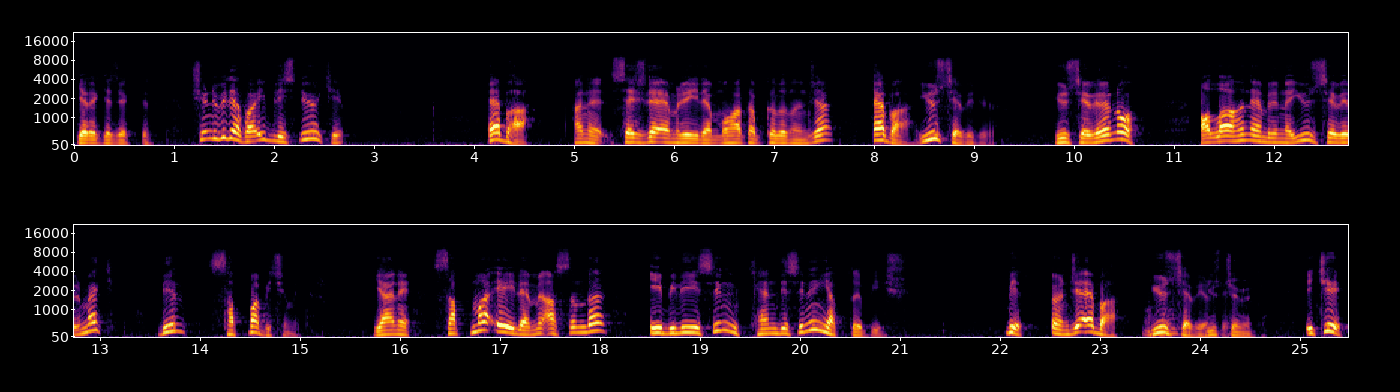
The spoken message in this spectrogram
gerekecektir. Şimdi bir defa iblis diyor ki Eba hani secde emriyle muhatap kılınınca Eba yüz çeviriyor. Yüz çeviren o. Allah'ın emrine yüz çevirmek bir sapma biçimidir. Yani sapma eylemi aslında iblisin kendisinin yaptığı bir iş. Bir, önce eba, yüz çevirdi. Yüz çevirdi. İki,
